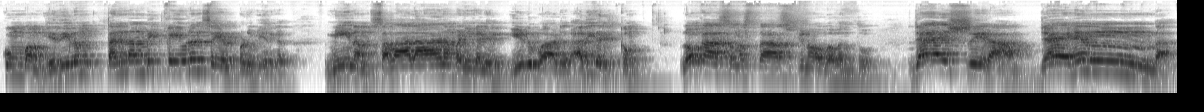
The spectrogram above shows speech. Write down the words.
கும்பம் எதிலும் தன்னம்பிக்கையுடன் செயல்படுவீர்கள். மீனம் சவாலான பணிகளில் ஈடுபாடு அதிகரிக்கும். லோகா சமஸ்தா சுகினோ பவந்து. ஜெய் ஸ்ரீராம். ஜெய் ஹிந்த்.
